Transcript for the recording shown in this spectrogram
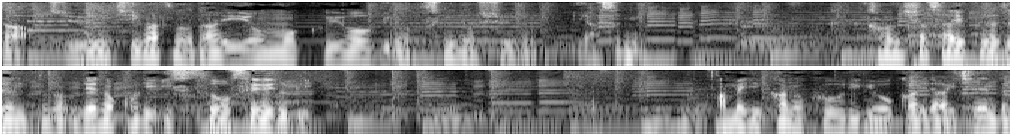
た11月の第4木曜日の次の週休み。感謝祭プレゼントの売れ残り一層セール日。アメリカの小売業界では1年で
